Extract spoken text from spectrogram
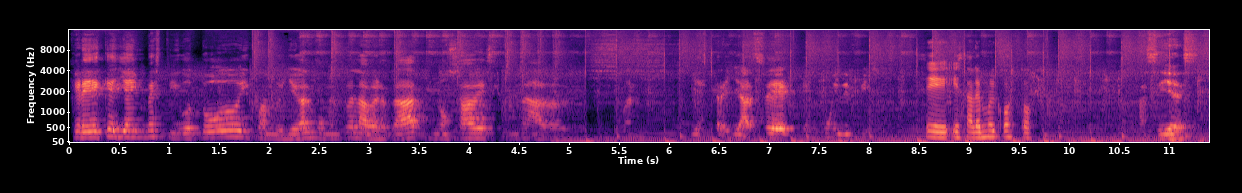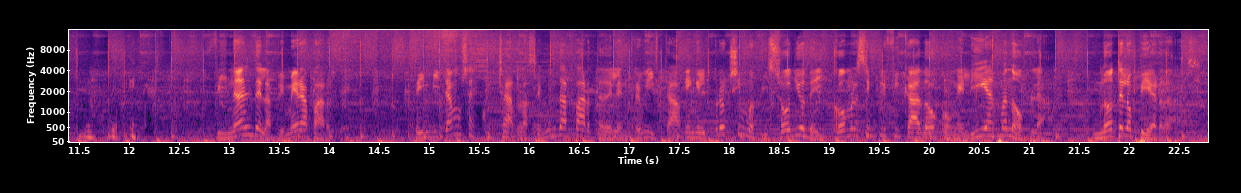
cree que ya investigó todo y cuando llega el momento de la verdad no sabes nada. Bueno, y estrellarse es muy difícil. Sí, y sale muy costoso. Así es. Final de la primera parte. Te invitamos a escuchar la segunda parte de la entrevista en el próximo episodio de e-commerce simplificado con Elías Manopla. No te lo pierdas.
